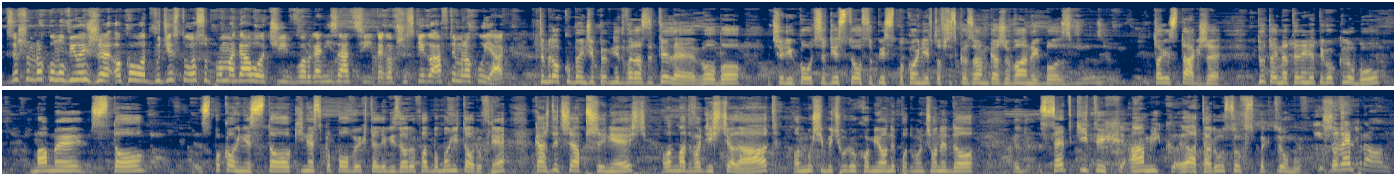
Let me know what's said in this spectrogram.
W zeszłym roku mówiłeś, że około 20 osób pomagało Ci w organizacji tego wszystkiego, a w tym roku jak? W tym roku będzie pewnie dwa razy tyle, bo, bo czyli około 40 osób jest spokojnie w to wszystko zaangażowanych, bo z, to jest tak, że tutaj na terenie tego klubu mamy 100 spokojnie 100 kineskopowych telewizorów albo monitorów, nie? Każdy trzeba przynieść, on ma 20 lat, on musi być uruchomiony, podłączony do setki tych Amik, Atarusów, Spektrumów. I żre prąd.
